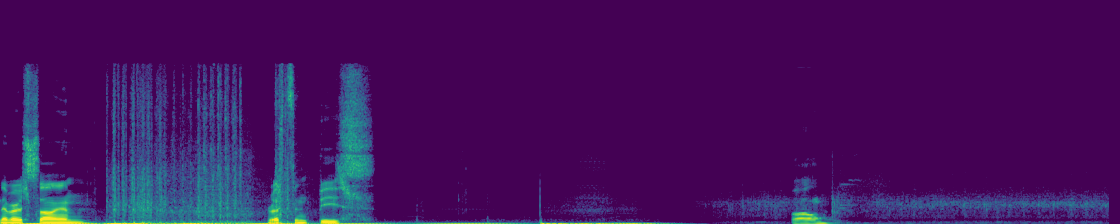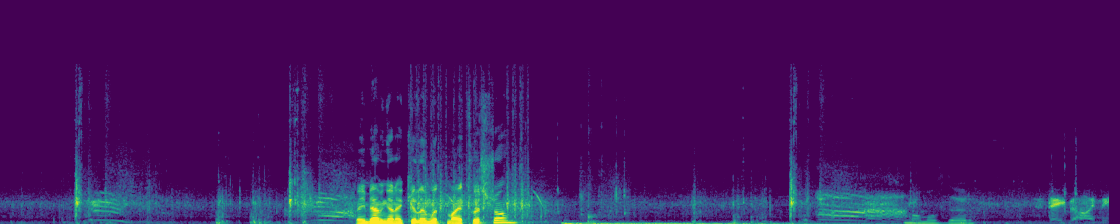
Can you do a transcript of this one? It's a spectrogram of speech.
Never saw him. Rest in peace. Well, Maybe I'm gonna kill him with my Twitch drone? I'm almost dead. Stay behind me.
